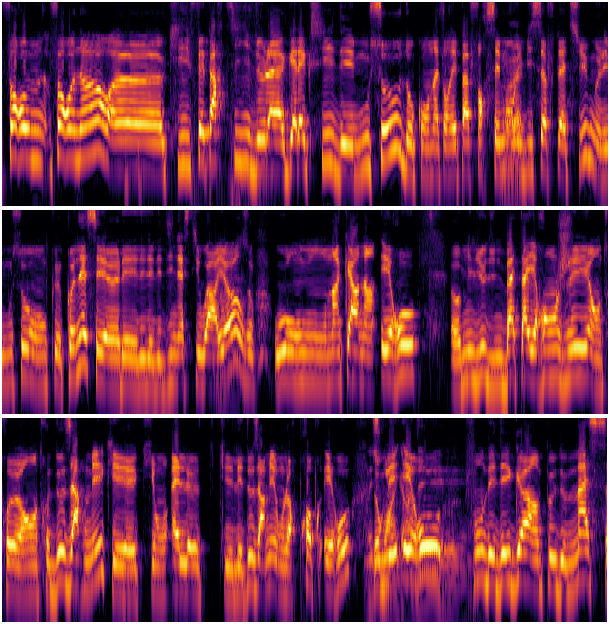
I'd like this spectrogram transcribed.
For, For Honor, euh, qui fait partie de la galaxie des mousseaux, donc on n'attendait pas forcément Ouais. Ubisoft là-dessus, mais les mousseaux on que- connaît, c'est euh, les, les- les Dynasty Warriors, où, où on incarne un héros au milieu d'une bataille rangée entre, entre deux armées, qui, est- qui ont, elles, qui, les deux armées ont leur propre héros. Donc les héros font des dégâts un peu de masse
